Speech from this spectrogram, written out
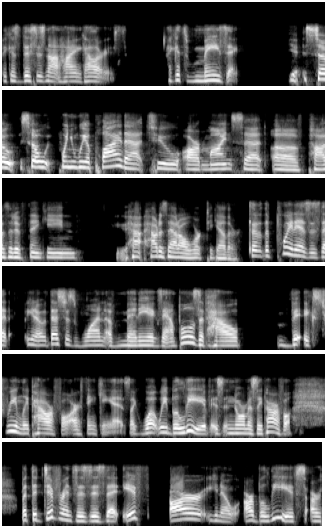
because this is not high in calories. Like it's amazing. Yeah. So so when we apply that to our mindset of positive thinking, how how does that all work together? So the point is is that, you know, that's just one of many examples of how v- extremely powerful our thinking is. Like what we believe is enormously powerful. But the difference is is that if our you know our beliefs are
